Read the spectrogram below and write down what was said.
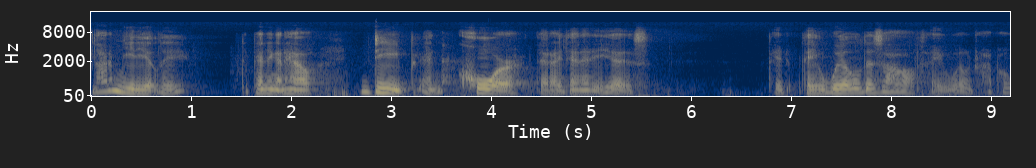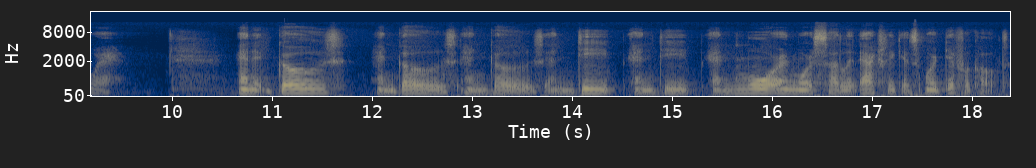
Not immediately, depending on how deep and core that identity is. They, they will dissolve, they will drop away. And it goes and goes and goes and deep and deep and more and more subtle. It actually gets more difficult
